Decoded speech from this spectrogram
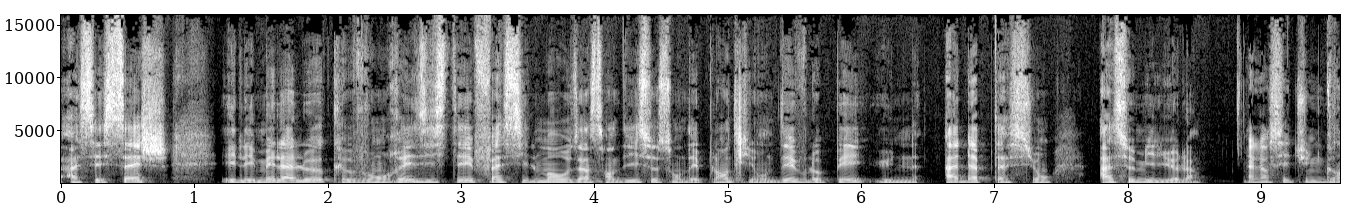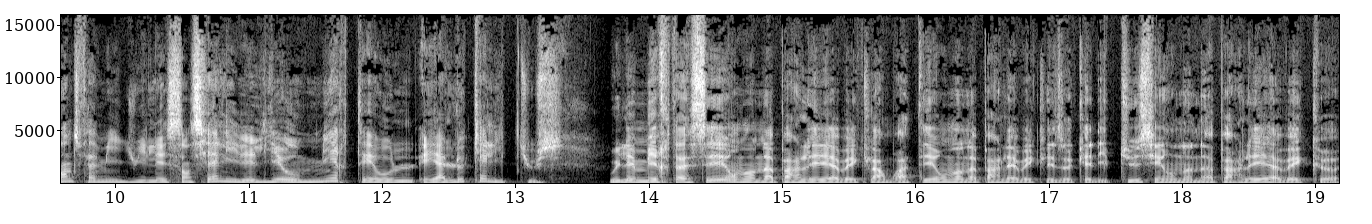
assez sèches et les mélaleuques vont résister facilement aux incendies. Ce sont des plantes qui ont développé une adaptation à ce milieu-là. Alors c'est une grande famille d'huiles essentielles, il est lié au myrte et, à l'eucalyptus. Oui, les myrtacées, on en a parlé avec l'arbre à thé, on en a parlé avec les eucalyptus et on en a parlé avec euh,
